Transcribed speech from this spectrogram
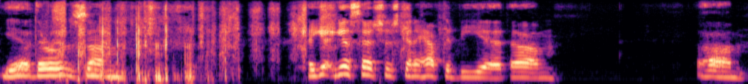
yeah, there was. Um, I guess that's just going to have to be it. Um, um,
